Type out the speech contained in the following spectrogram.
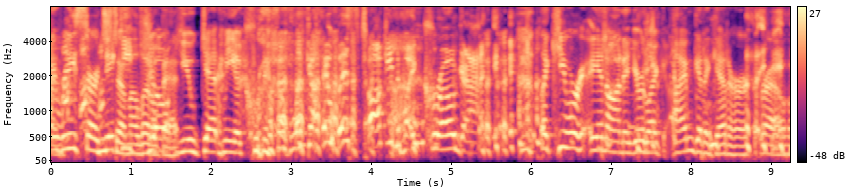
I researched Nikki, them a little don't bit. You get me a crow. like I was talking to my crow guy. Like you were in on it. You're like, I'm gonna get her a crow.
